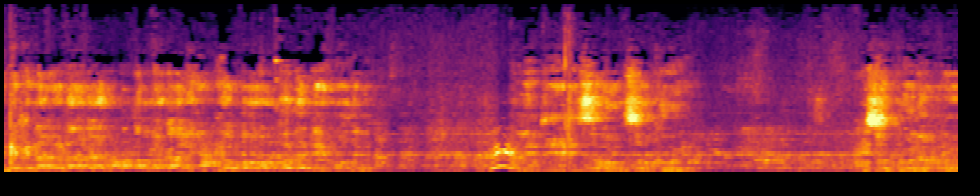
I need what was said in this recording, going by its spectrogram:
nimanka naaganaagaad baqa magaalooyinka mamaqo dhadheemoodle lidii soo soo koole soo koole bro.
